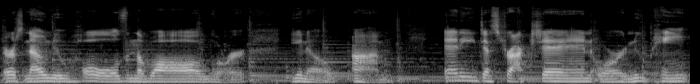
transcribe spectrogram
There's no new holes in the wall or you know um, any distraction or new paint.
